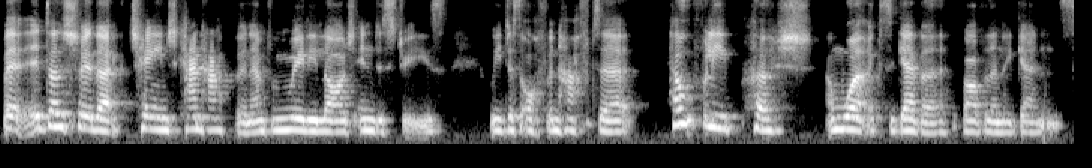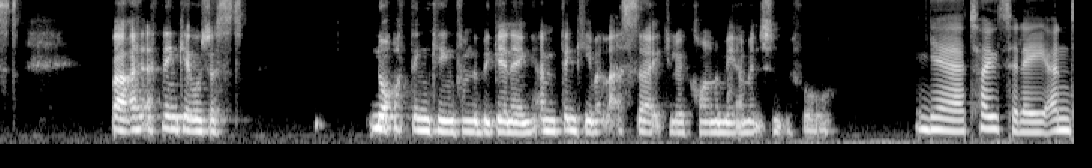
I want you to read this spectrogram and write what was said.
But it does show that change can happen. And from really large industries, we just often have to helpfully push and work together rather than against. But I, I think it was just not thinking from the beginning and thinking about that circular economy I mentioned before. Yeah, totally. And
